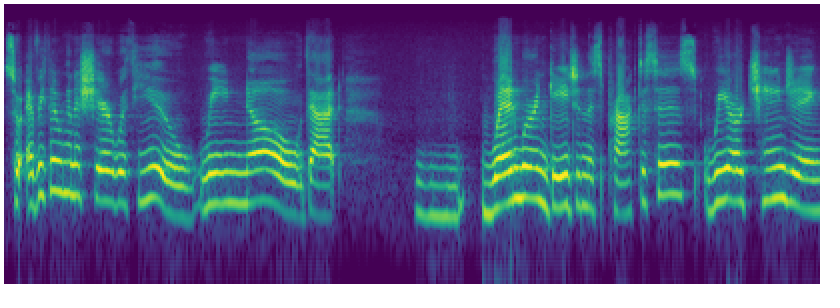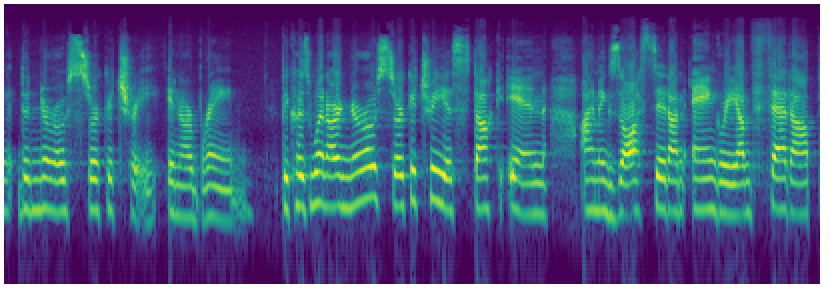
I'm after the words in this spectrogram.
So, everything I'm going to share with you, we know that when we're engaged in these practices, we are changing the neurocircuitry in our brain. Because when our neurocircuitry is stuck in, I'm exhausted, I'm angry, I'm fed up,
